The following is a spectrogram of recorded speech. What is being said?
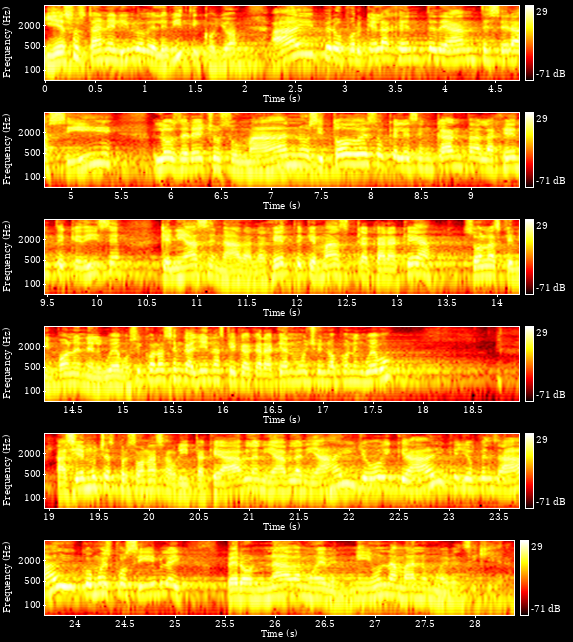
Y eso está en el libro de Levítico. Yo, ay, pero ¿por qué la gente de antes era así? Los derechos humanos y todo eso que les encanta a la gente que dice que ni hace nada. La gente que más cacaraquea son las que ni ponen el huevo. ¿Sí conocen gallinas que cacaraquean mucho y no ponen huevo? Así hay muchas personas ahorita que hablan y hablan y ay, yo y que ay, que yo pensé, ay, ¿cómo es posible? Pero nada mueven, ni una mano mueven siquiera.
